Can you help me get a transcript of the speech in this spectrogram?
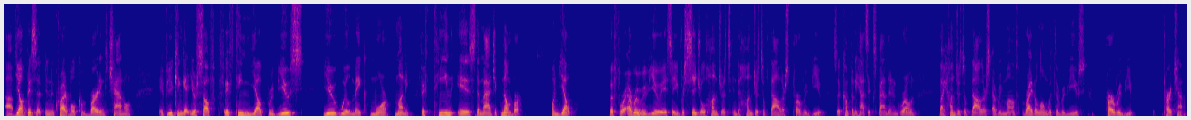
Uh, Yelp is an incredible converting channel. If you can get yourself 15 Yelp reviews, you will make more money. 15 is the magic number on Yelp, but for every review, it's a residual hundreds in the hundreds of dollars per review. So the company has expanded and grown by hundreds of dollars every month, right along with the reviews per review, per channel.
